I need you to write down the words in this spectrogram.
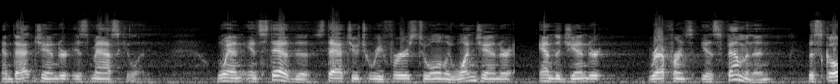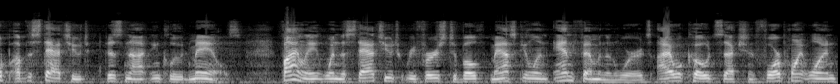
and that gender is masculine. When instead the statute refers to only one gender and the gender reference is feminine, The scope of the statute does not include males. Finally, when the statute refers to both masculine and feminine words, Iowa Code Section 4.1,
